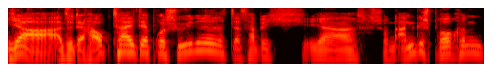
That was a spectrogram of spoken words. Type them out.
Ja, also der Hauptteil der Broschüre, das habe ich ja schon angesprochen,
